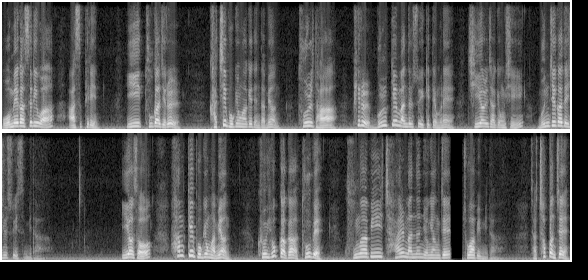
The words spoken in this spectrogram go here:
오메가3와 아스피린 이 두 가지를 같이 복용하게 된다면 둘 다 피를 묽게 만들 수 있기 때문에 지혈 작용 시 문제가 되실 수 있습니다. 이어서 함께 복용하면 그 효과가 두 배, 궁합이 잘 맞는 영양제 조합입니다. 자, 첫 번째,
